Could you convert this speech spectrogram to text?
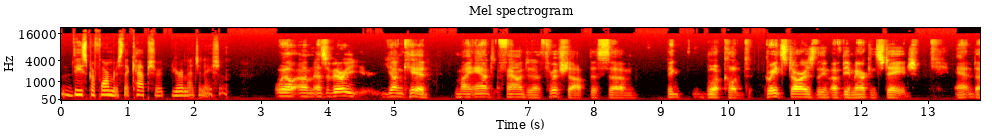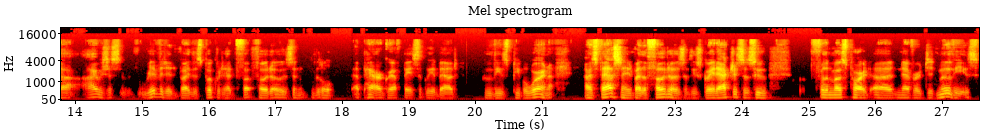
these performers that captured your imagination? Well, um, as a very young kid, my aunt found in a thrift shop this um, big book called Great Stars of the American Stage and uh, I was just riveted by this book, which had photos and little a paragraph basically about who these people were, and I was fascinated by the photos of these great actresses who, for the most part, uh, never did movies.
